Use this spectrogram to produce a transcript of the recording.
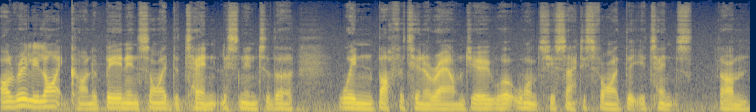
I really like kind of being inside the tent listening to the wind buffeting around you once you're satisfied that your tent's um,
